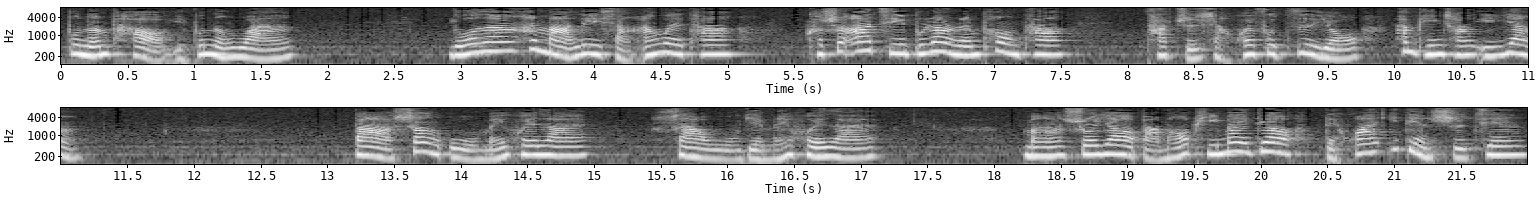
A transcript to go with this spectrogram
不能跑，也不能玩。罗兰和玛丽想安慰他，可是阿吉不让人碰他，他只想恢复自由，和平常一样。爸上午没回来，下午也没回来。妈说要把毛皮卖掉，得花一点时间。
